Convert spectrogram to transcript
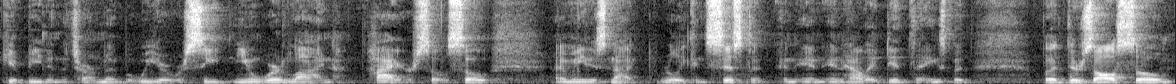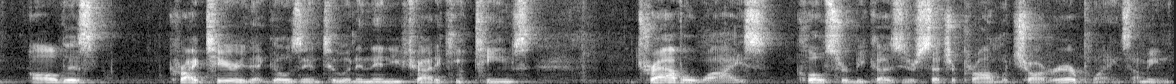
get beat in the tournament, but we are seat, you know, we're line higher. So, so, I mean, it's not really consistent in, in, in how they did things, but, but there's also all this criteria that goes into it, and then you try to keep teams travel-wise closer because there's such a problem with charter airplanes. I mean,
